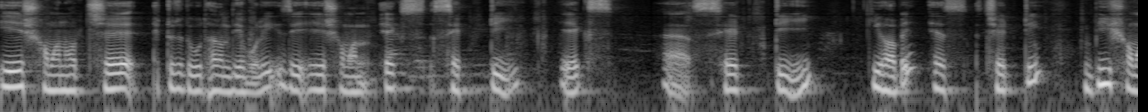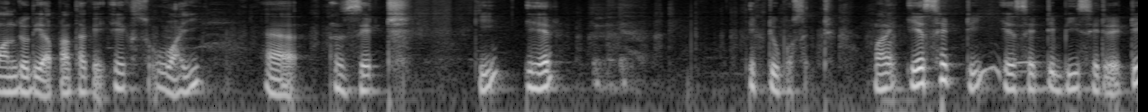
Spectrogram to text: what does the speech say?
এ সমান হচ্ছে, একটু যদি উদাহরণ দিয়ে বলি, যে এ সমান এক্স সেটটি এক্স সেটটি কি হবে? এস সেটটি বি সমান যদি আপনার থাকে এক্স ওয়াই জেড কি? এর একটি উপসেট মানে এ সেটটি এ সেটটি বি সেটের একটি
